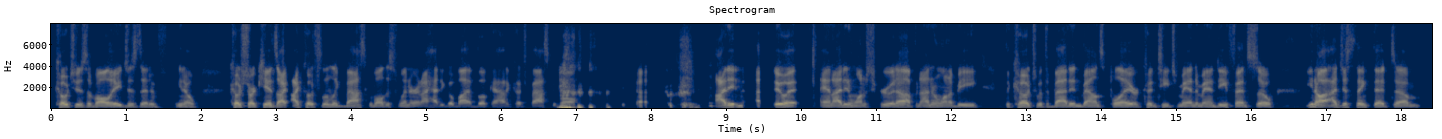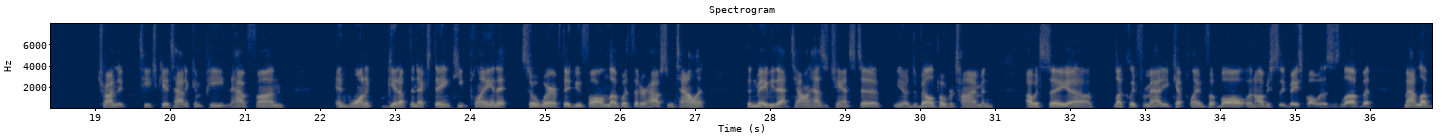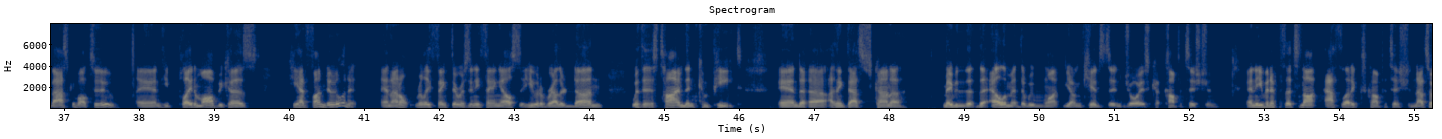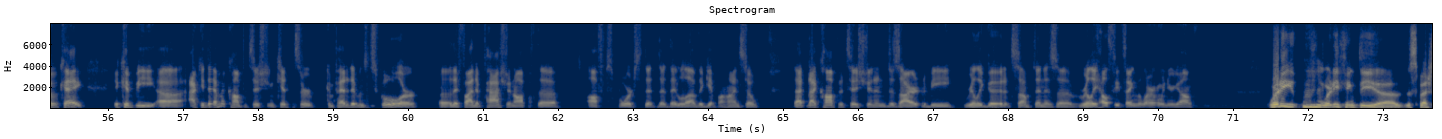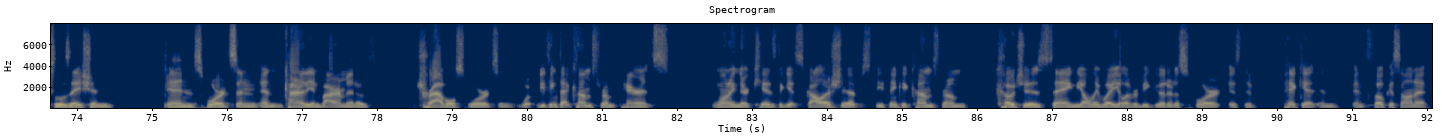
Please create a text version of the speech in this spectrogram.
coaches of all ages that have you know coached our kids i, I coached little league basketball this winter and i had to go buy a book on how to coach basketball because i didn't know how to do it and i didn't want to screw it up and i didn't want to be the coach with a bad inbounds play or couldn't teach man-to-man defense. So, you know, I just think that um, trying to teach kids how to compete and have fun and want to get up the next day and keep playing it. So where if they do fall in love with it or have some talent, then maybe that talent has a chance to, you know, develop over time. And I would say, uh, luckily for Matt, he kept playing football and obviously baseball was his love, but Matt loved basketball too. And he played them all because he had fun doing it and I don't really think there was anything else that he would have rather done with his time than compete. And uh, I think that's kind of maybe the, the element that we want young kids to enjoy is co- competition. And even if that's not athletics competition, that's okay. It could be uh, academic competition. Kids are competitive in school, or or they find a passion off the off sports that, that they love, they get behind. So that that competition and desire to be really good at something is a really healthy thing to learn when you're young. Where do you where do you think the uh, the specialization in sports and and kind of the environment of travel sports and what do you think that comes from parents wanting their kids to get scholarships? Do you think it comes from coaches saying the only way you'll ever be good at a sport is to pick it and and focus on it?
